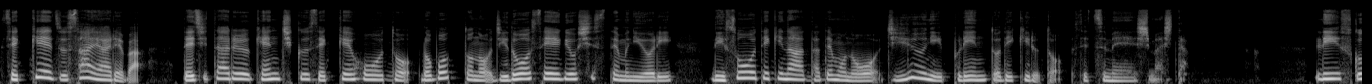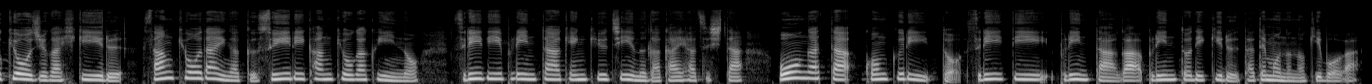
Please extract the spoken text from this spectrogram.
設計図さえあればデジタル建築設計法とロボットの自動制御システムにより理想的な建物を自由にプリントできると説明しました。李副教授が率いる三峡大学推理環境学院の 3D プリンター研究チームが開発した大型コンクリート 3D プリンターがプリントできる建物の規模は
